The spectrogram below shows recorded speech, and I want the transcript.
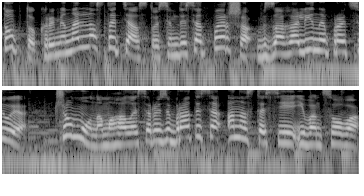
Тобто кримінальна стаття 171 взагалі не працює. Чому намагалася розібратися Анастасія Іванцова?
